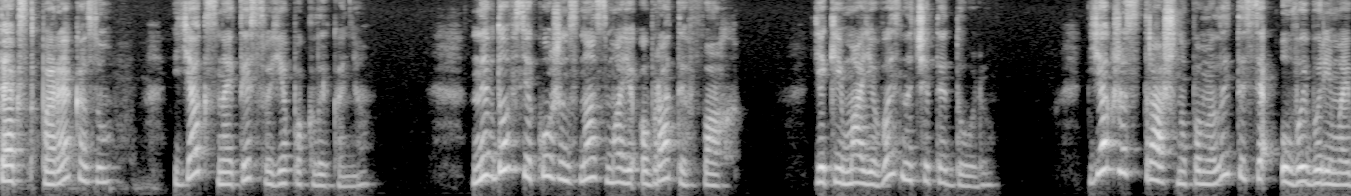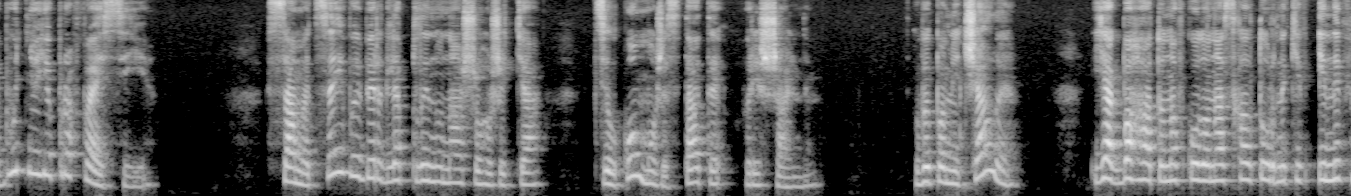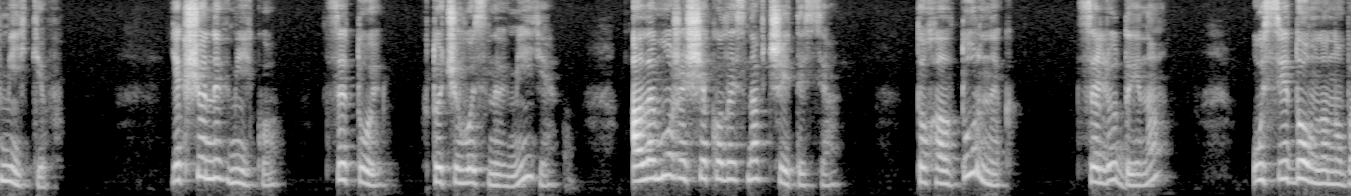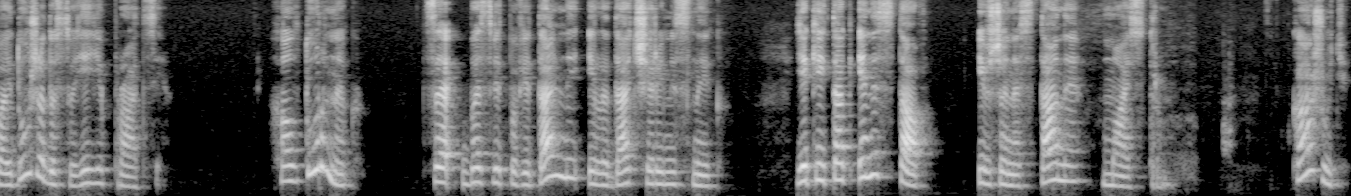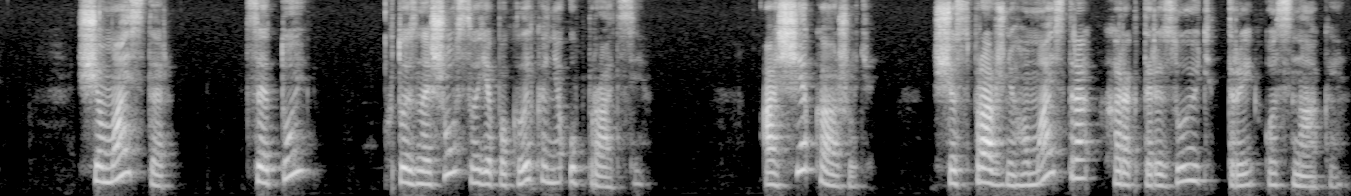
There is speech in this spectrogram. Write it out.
Текст переказу Як знайти своє покликання. Невдовзі кожен з нас має обрати фах, який має визначити долю. Як же страшно помилитися у виборі майбутньої професії? Саме цей вибір для плину нашого життя цілком може стати вирішальним. Ви помічали, як багато навколо нас халтурників і невмійків? Якщо невмійко це той, хто чогось не вміє, але може ще колись навчитися, то халтурник це людина, усвідомлено байдужа до своєї праці. Халтурник це безвідповідальний і ледачий ремісник, який так і не став і вже не стане майстром. Кажуть, що майстер це той, хто знайшов своє покликання у праці. А ще кажуть, що справжнього майстра характеризують три ознаки.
